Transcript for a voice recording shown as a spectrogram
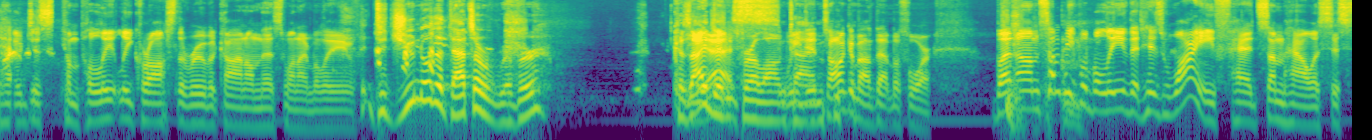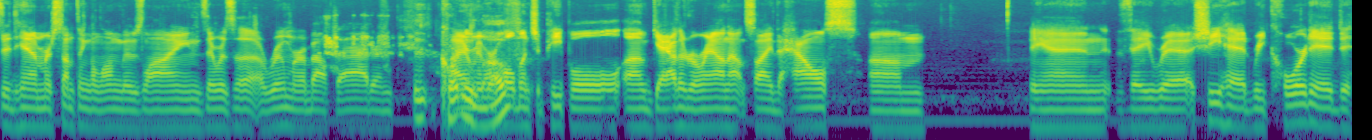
have just completely crossed the Rubicon on this one, I believe. Did you know that that's a river? Because I didn't for a long time. We didn't talk about that before. But um, some people believe that his wife had somehow assisted him or something along those lines. There was a, a rumor about that, and I Courtney remember a whole bunch of people um, gathered around outside the house, um, and they re- she had recorded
